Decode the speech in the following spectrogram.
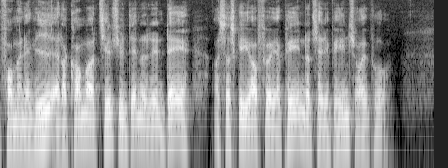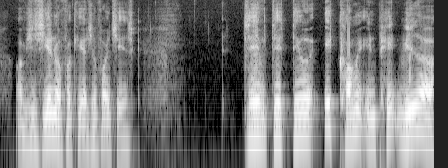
får man at vide, at der kommer et tilsyn den og den dag, og så skal I opføre jer pænt og tage det pæne tøj på. Og hvis I siger noget forkert, så får I tæsk. Det, det, det er jo ikke kommet en pind videre,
